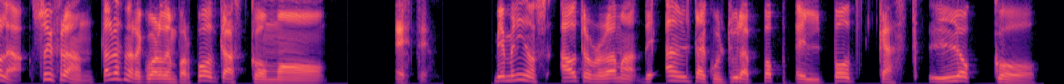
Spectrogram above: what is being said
Hola, soy Fran. Tal vez me recuerden por podcast como este. Bienvenidos a otro programa de alta cultura pop, el podcast loco,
